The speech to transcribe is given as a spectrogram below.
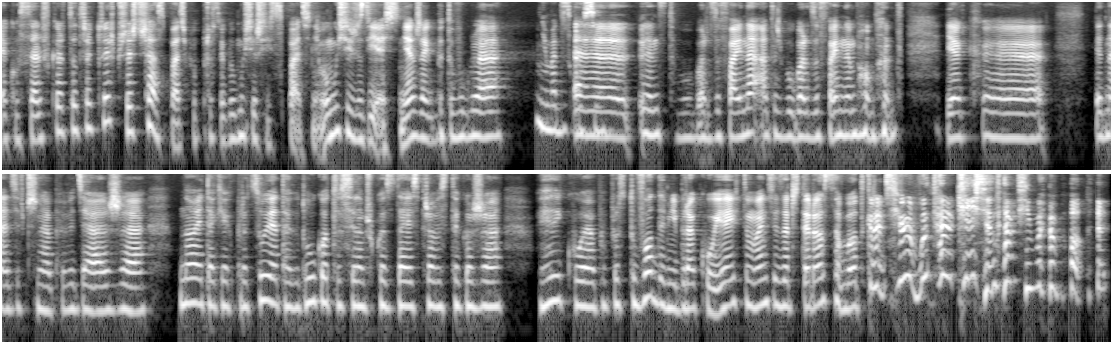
jako self-care to traktujesz? Przecież trzeba spać, po prostu jakby musisz iść spać, nie? Bo musisz zjeść, nie? Że jakby to w ogóle... Nie ma dyskusji. E, więc to było bardzo fajne, a też był bardzo fajny moment, jak e, jedna dziewczyna powiedziała, że no i tak jak pracuję tak długo, to sobie na przykład zdaję sprawę z tego, że jejku, ja po prostu wody mi brakuje i w tym momencie za cztery osoby odkręciły butelki i się napiły wody.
